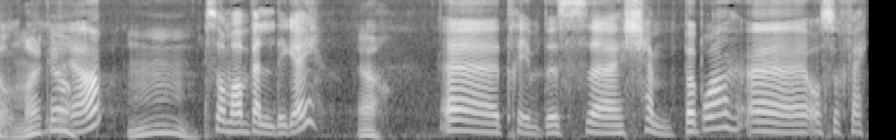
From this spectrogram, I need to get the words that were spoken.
Danmark, ja. ja, Mm, som var veldig gøy. ja. Eh, trivdes eh, kjempebra. Eh, og så fikk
